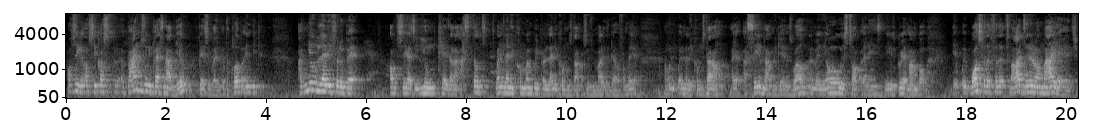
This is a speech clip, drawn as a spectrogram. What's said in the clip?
Obviously, obviously, because uh, Brian was the only person I knew basically at the club, and you, I knew Lenny for a bit. Obviously, as a young kid, and I, I still when Lenny come, remember when Lenny comes down because he married a girl from here, and when, when Lenny comes down, I, I see him now and again as well. I mean, he always talked Lenny. He's, he was a great man, but it, it was for the, for the for the lads in and around my age.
